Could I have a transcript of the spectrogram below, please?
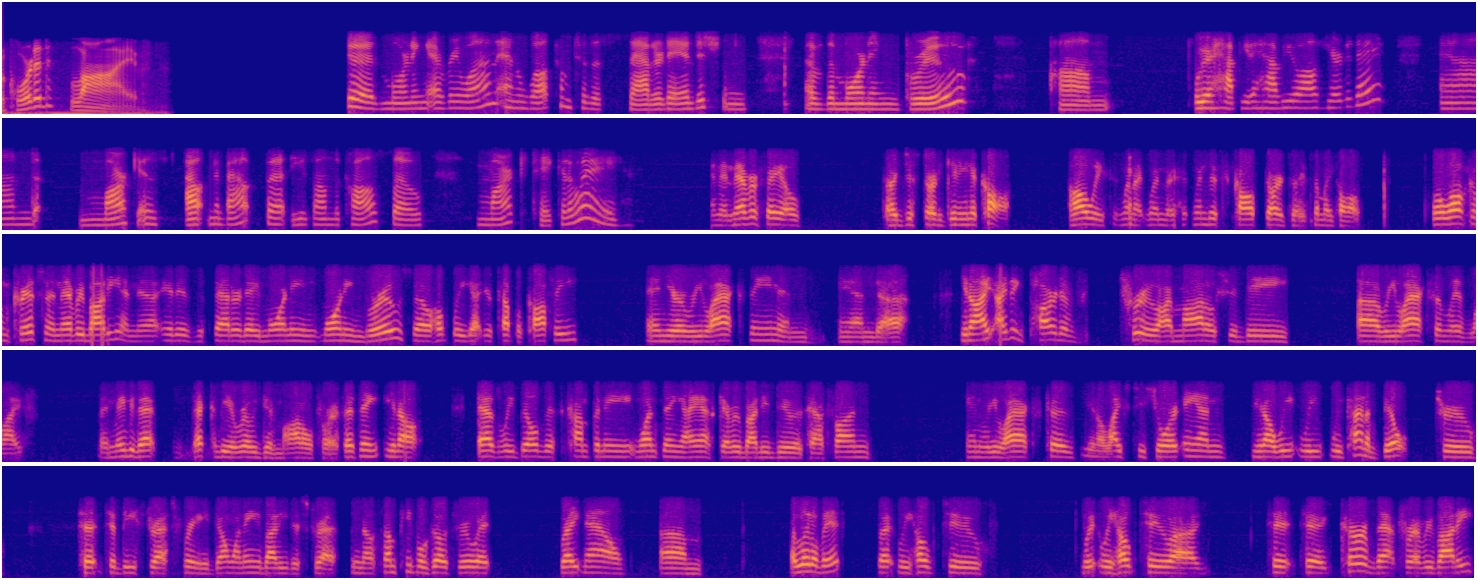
Recorded live. Good morning, everyone, and welcome to the Saturday edition of the Morning Brew. Um, we're happy to have you all here today, and Mark is out and about, but he's on the call, so Mark, take it away. and it never fails. I just started getting a call. Always when I when the when this call starts, I, somebody calls. Well, welcome Chris and everybody, and uh, it is the Saturday morning morning brew. So hopefully you got your cup of coffee, and you're relaxing, and and uh, you know I, I think part of true our motto should be uh, relax and live life, and maybe that that could be a really good model for us. I think you know as we build this company, one thing I ask everybody to do is have fun and relax because you know life's too short, and you know we we we kind of built True to to be stress free. Don't want anybody to stress. You know, some people go through it right now um, a little bit, but we hope to we, we hope to uh, to to curb that for everybody.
